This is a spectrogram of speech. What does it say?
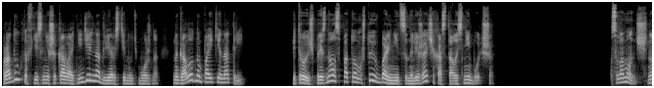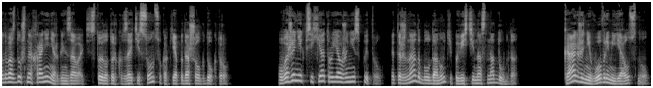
Продуктов, если не шиковать, недель на две растянуть можно, на голодном пайке на три. Петрович признался потом, что и в больнице на лежачих осталось не больше. Соломоныч, надо воздушное охранение организовать. Стоило только взойти солнцу, как я подошел к доктору. Уважение к психиатру я уже не испытывал. Это же надо блудануть и повести нас на Дубно. Как же не вовремя я уснул.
